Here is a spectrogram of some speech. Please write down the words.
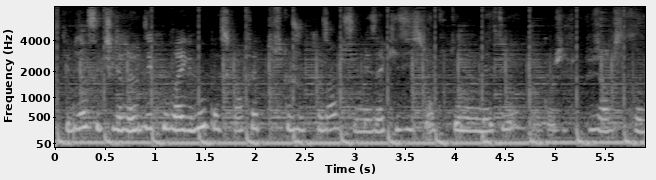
Ce qui est bien c'est que je les redécouvre avec vous parce qu'en fait tout ce que je vous présente c'est mes acquisitions tout au long de l'été. Donc j'ai fait plusieurs vidéos.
